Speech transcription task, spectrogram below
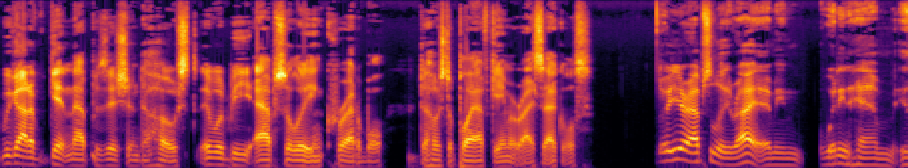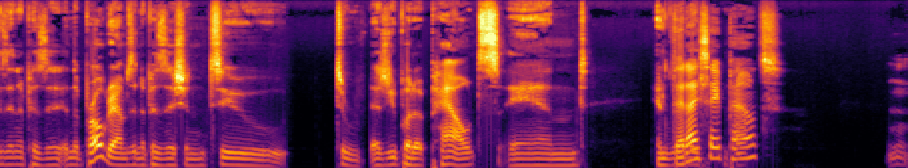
we got to get in that position to host. It would be absolutely incredible to host a playoff game at Rice Eccles. Well, you're absolutely right. I mean, Whittingham is in a position, and the program's in a position to, to as you put it, pounce and and Did I say pounce? Hmm.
